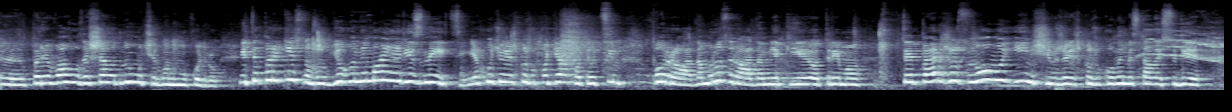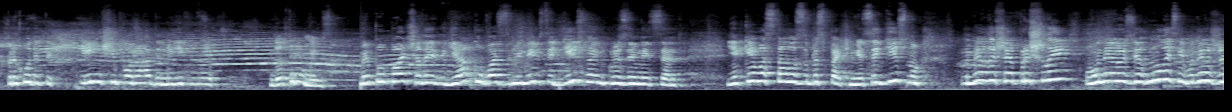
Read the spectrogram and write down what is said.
е, перевагу лише одному червоному кольору. І тепер дійсно в його немає різниці. Я хочу, я ж кажу, подякувати цим порадам, розрадам, які я отримав. Тепер же знову інші вже я ж кажу, коли ми стали сюди приходити, інші поради, ми їх е, дотримуємося. Ми побачили, як у вас змінився дійсно інклюзивний центр, яке у вас стало забезпечення. Це дійсно. Ми лише прийшли, вони роздягнулися і вони вже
